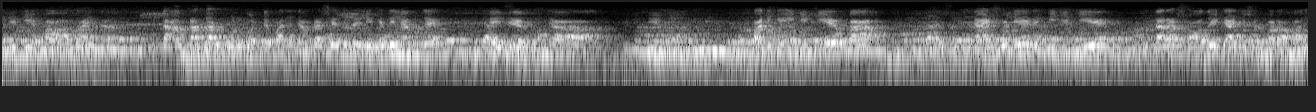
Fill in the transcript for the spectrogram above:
ইডিটিএ পাওয়া যায় না। কিন্তু আমরা তো আর ভুল করতে পারি না। আমরা সেজন্য লিখে দিলাম যে, এই যে পানিকে ইডিটিএ বা ডাইসোডিয়াম ইডিটিএ দ্বারা সহজেই ডাইজেশন করা হয়।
